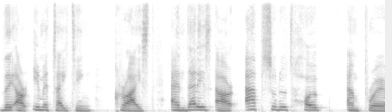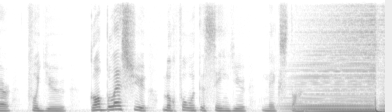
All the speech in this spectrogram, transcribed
they are imitating Christ. And that is our absolute hope and prayer for you. God bless you. Look forward to seeing you next time.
